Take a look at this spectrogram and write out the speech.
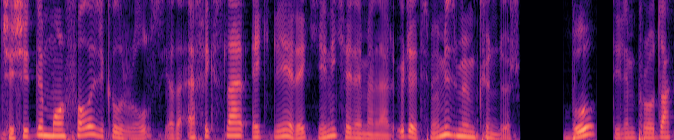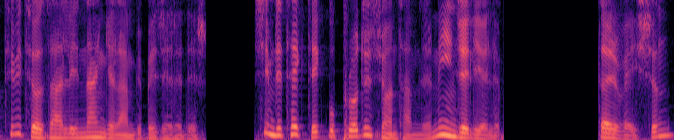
çeşitli morphological rules ya da affix'ler ekleyerek yeni kelimeler üretmemiz mümkündür. Bu, dilin productivity özelliğinden gelen bir beceridir. Şimdi tek tek bu produce yöntemlerini inceleyelim. Derivation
